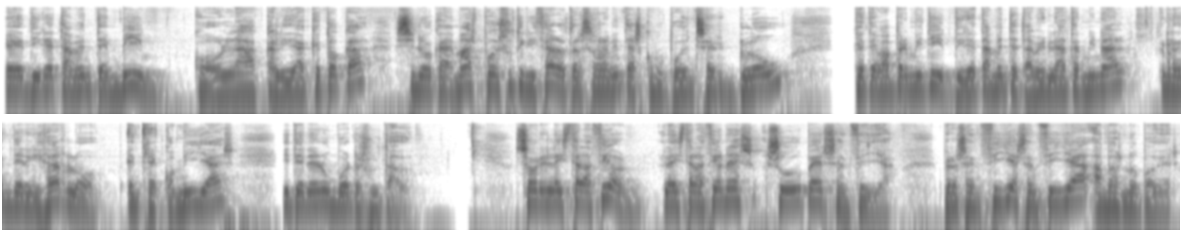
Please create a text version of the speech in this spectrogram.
eh, directamente en BIM con la calidad que toca, sino que además puedes utilizar otras herramientas como pueden ser Glow, que te va a permitir directamente también la terminal renderizarlo entre comillas y tener un buen resultado. Sobre la instalación, la instalación es súper sencilla, pero sencilla, sencilla a más no poder.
